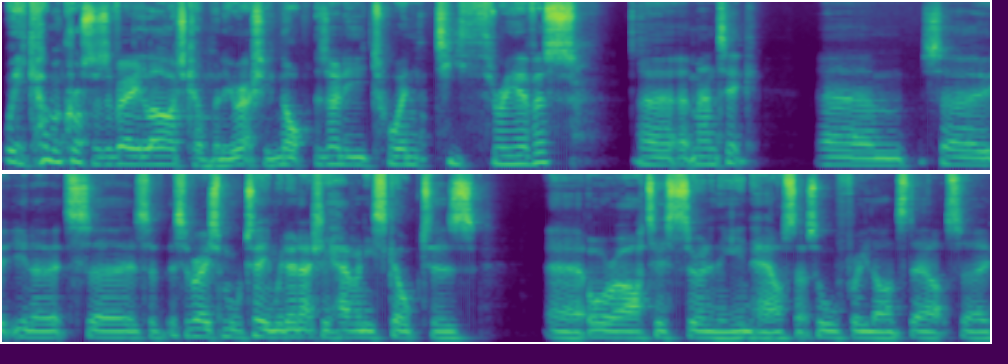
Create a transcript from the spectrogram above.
we come across as a very large company. We're actually not. There's only twenty three of us uh, at Mantic. Um, so you know, it's uh, it's a it's a very small team. We don't actually have any sculptors uh, or artists or anything in house. That's all freelanced out. So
